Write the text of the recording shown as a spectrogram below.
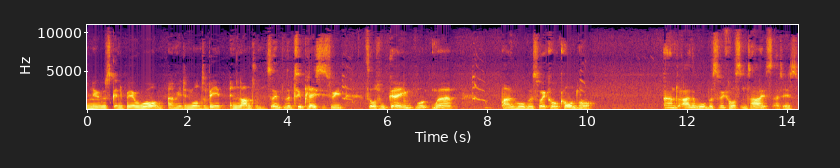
knew was going to be a war and we didn't want to be in London. So the two places we thought of going were, were either Walberswick or Cornwall. And either Walberswick or St Ives, that is.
